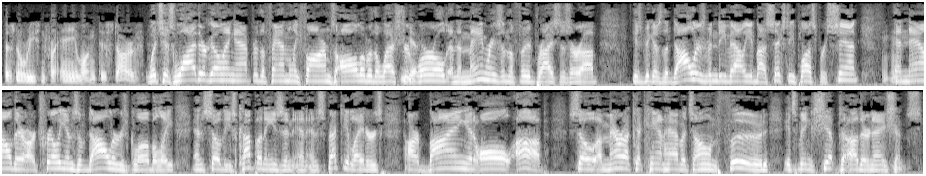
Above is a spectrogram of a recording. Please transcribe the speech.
There's no reason for anyone to starve. which is why they're going after the family farms all over the Western Yes. world. And the main reason the food prices are up is because the dollar's been devalued by 60 plus percent, mm-hmm. and now there are trillions of dollars globally. And so these companies and, and, and speculators are buying it all up. So America can't have its own food. It's being shipped to other nations.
